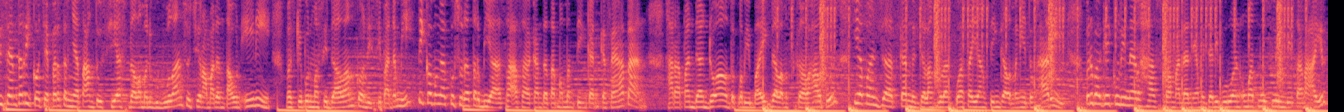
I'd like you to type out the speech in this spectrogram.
Presenter Rico Ceper ternyata antusias dalam menunggu bulan suci Ramadan tahun ini. Meskipun masih dalam kondisi pandemi, Rico mengaku sudah terbiasa asalkan tetap mementingkan kesehatan. Harapan dan doa untuk lebih baik dalam segala hal pun ia panjatkan menjelang bulan puasa yang tinggal menghitung hari. Berbagai kuliner khas Ramadan yang menjadi buruan umat muslim di tanah air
